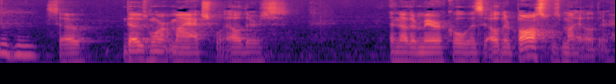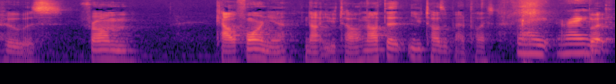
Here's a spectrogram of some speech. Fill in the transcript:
Mm-hmm. So those weren't my actual elders. Another miracle was Elder Boss was my elder, who was from California, not Utah. Not that Utah's a bad place, Right, right. but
